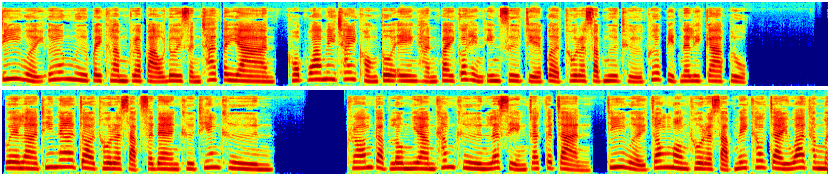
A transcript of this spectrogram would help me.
จี้เหวยเอื้อมมือไปคลำกระเป๋าโดยสัญชาตญาณพบว่าไม่ใช่ของตัวเองหันไปก็เห็นอินซือเจียเปิดโทรศัพท์มือถือเพื่อปิดนาฬิกาปลุก เวลาที่หน้าจอโทรศัพท์แสดงคือเที่ยงคืน พร้อมกับลมยามค่ำคืนและเสียงจักกะจั่นจี้เหวยจ้องมองโทรศัพท์ไม่เข้าใจว่าทำไม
